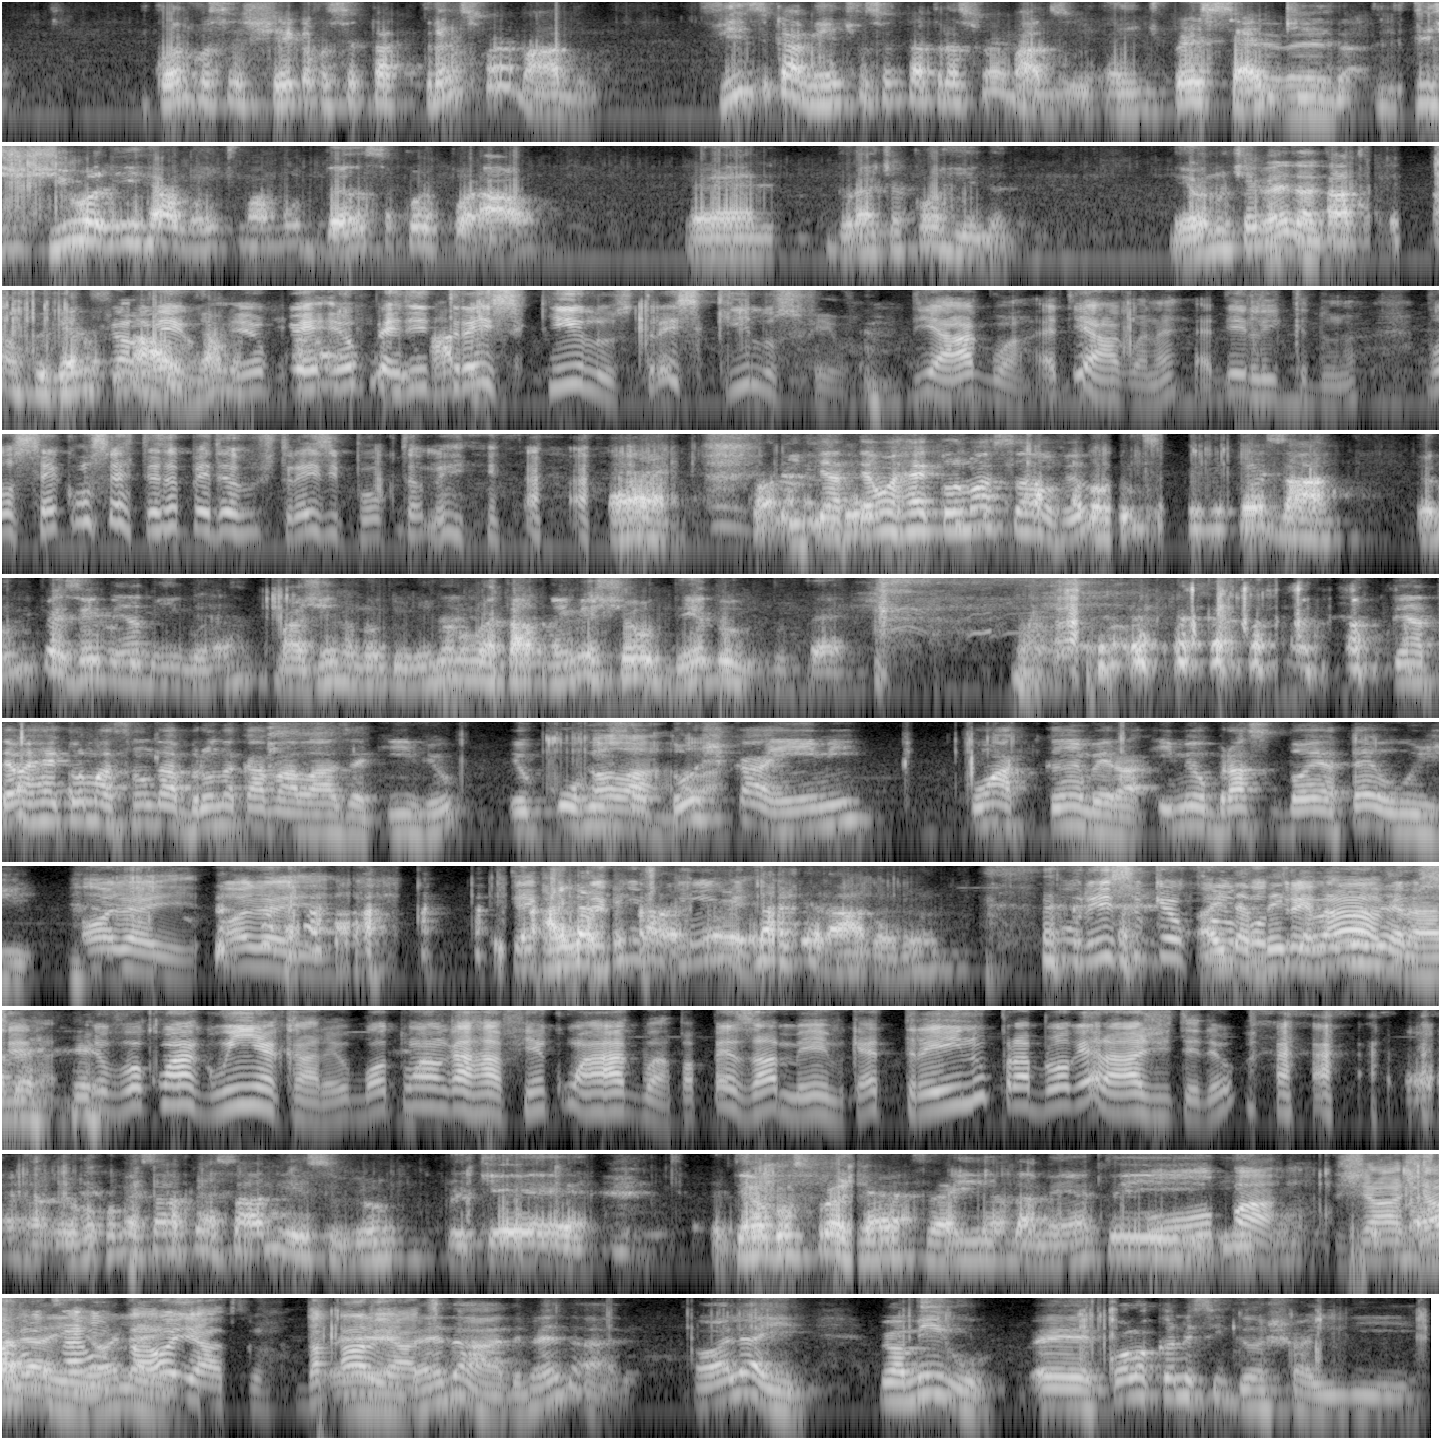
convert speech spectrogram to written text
e quando você chega, você está transformado. Fisicamente você está transformado. A gente percebe é que existiu ali realmente uma mudança corporal é, durante a corrida. Eu não tinha me tentado, não, fui ver no final. Amigo, eu, eu perdi 3 quilos, 3 quilos, filho, de água. É de água, né? É de líquido, né? Você com certeza perdeu os 3 e pouco também. É, e tem até uma reclamação, viu? Eu me pesar. Eu não me pesei no domingo, né? Imagina, no domingo eu não aguentava nem mexer o dedo do pé. Tem até uma reclamação da Bruna Cavalazzi aqui, viu? Eu corri olá, só 2 km com a câmera e meu braço dói até hoje. Olha aí, olha aí. Tem que ter costume. É exagerada, viu? Por isso que eu quando vou é treinar, viu, eu vou com aguinha, cara. Eu boto uma garrafinha com água para pesar mesmo, que é treino para blogueiragem, entendeu? É, eu vou começar a pensar nisso, viu? Porque eu tenho alguns projetos aí em andamento e. Opa! E... Já, já vou aí, perguntar, olha Yato. É verdade, verdade. Olha aí. Meu amigo, é, colocando esse gancho aí de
